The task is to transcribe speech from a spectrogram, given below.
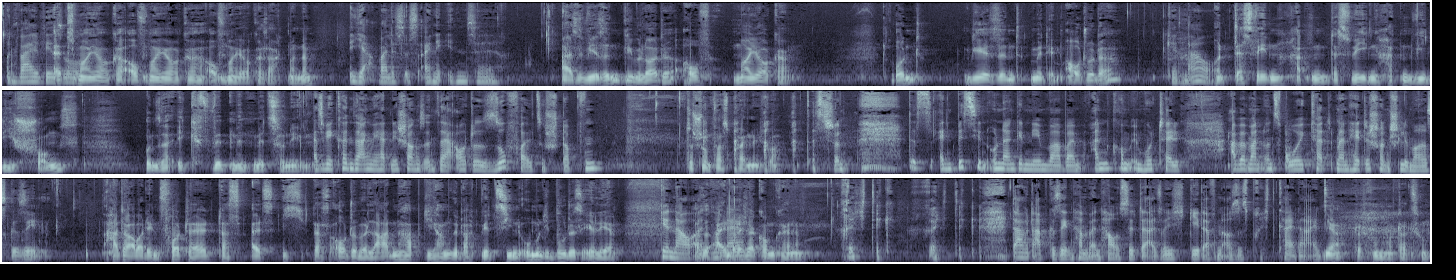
Und weil wir At so... Mallorca, auf Mallorca, auf Mallorca sagt man, ne? Ja, weil es ist eine Insel. Also wir sind, liebe Leute, auf Mallorca. Und wir sind mit dem Auto da. Genau. Und deswegen hatten, deswegen hatten wir die Chance, unser Equipment mitzunehmen. also wir können sagen, wir hatten die Chance, unser Auto so voll zu stopfen, Das schon fast peinlich war. das schon das ein bisschen unangenehm war beim Ankommen im Hotel. Aber man uns beruhigt hat, man hätte schon Schlimmeres gesehen. Hatte aber den Vorteil, dass als ich das Auto beladen habe, die haben gedacht, wir ziehen um und die Bude ist eh leer. Genau. Also daher- Einbrecher kommen keine. Richtig, richtig. Davon abgesehen haben wir einen Haussitter, also ich gehe davon aus, es bricht keiner ein. Ja, das kommt noch dazu.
